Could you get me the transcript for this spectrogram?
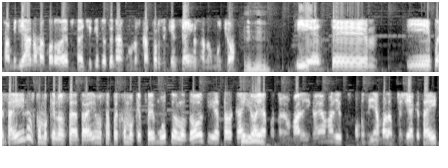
familiar, no me acuerdo de, pues estaba chiquito, tenía como unos 14, 15 años, o sea, no mucho. Y este y pues ahí nos como que nos atraímos, o sea, pues como que fue mutuo los dos y ya estaba acá y yo allá cuando mi mamá le dije, ay mamá, pues cómo se llama la muchachilla que está ahí.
